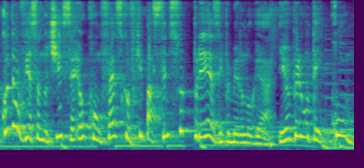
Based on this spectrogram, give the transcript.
quando eu vi essa notícia, eu confesso que eu fiquei bastante surpreso em primeiro lugar. E eu perguntei como.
